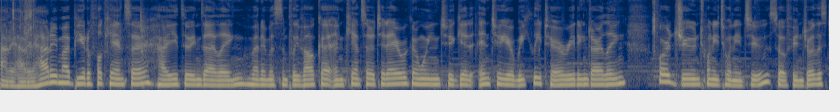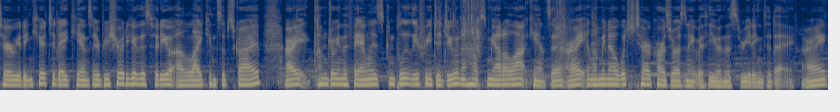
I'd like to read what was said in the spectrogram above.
Howdy, howdy, howdy, my beautiful Cancer. How are you doing, darling? My name is Simply Velka, and Cancer, today we're going to get into your weekly tarot reading, darling, for June 2022. So if you enjoy this tarot reading here today, Cancer, be sure to give this video a like and subscribe. All right, come join the family. It's completely free to do, and it helps me out a lot, Cancer. All right, and let me know which tarot cards resonate with you in this reading today. All right,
